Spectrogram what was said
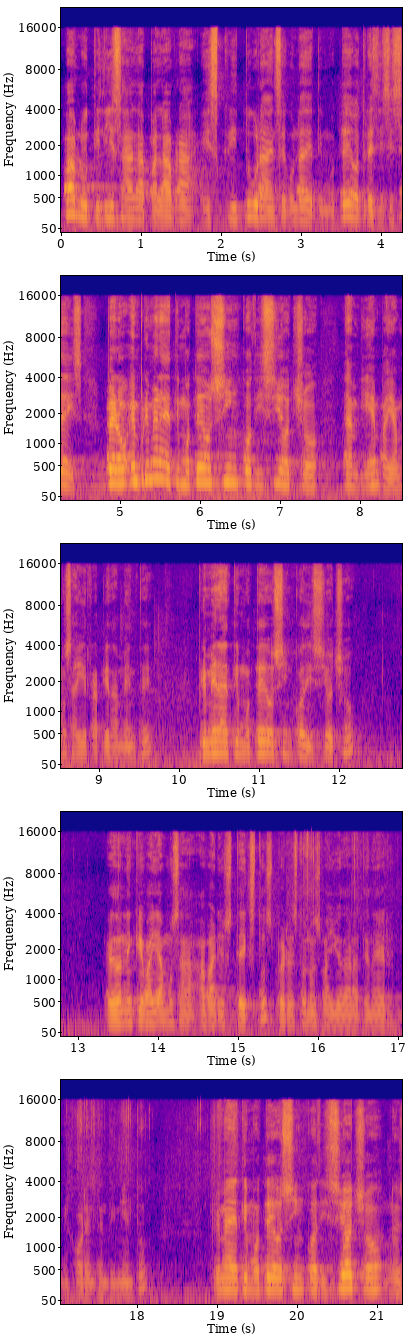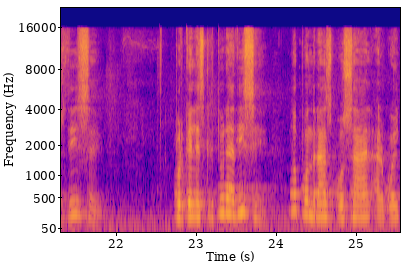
Pablo utiliza la palabra escritura en 2 de Timoteo 3:16, pero en 1 de Timoteo 5:18 también, vayamos a ir rápidamente. 1 de Timoteo 5:18. Perdonen que vayamos a, a, varios textos, pero esto nos va a ayudar a tener mejor entendimiento. 1 de Timoteo 5:18 nos dice, porque la escritura dice, no pondrás bozal al buey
